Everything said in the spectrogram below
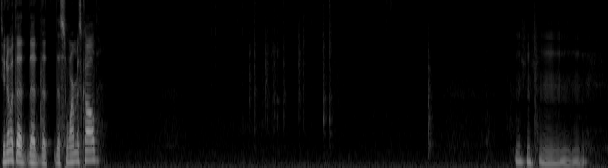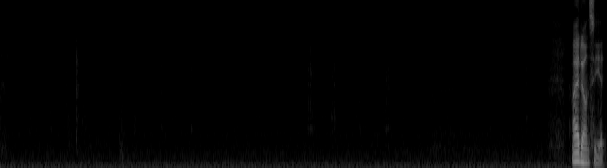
do you know what the, the, the, the swarm is called? I don't see it.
